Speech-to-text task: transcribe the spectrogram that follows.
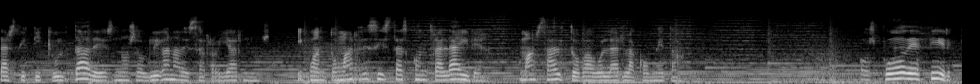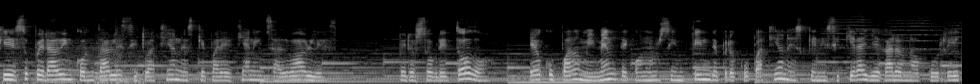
Las dificultades nos obligan a desarrollarnos y cuanto más resistas contra el aire, más alto va a volar la cometa. Os puedo decir que he superado incontables situaciones que parecían insalvables, pero sobre todo he ocupado mi mente con un sinfín de preocupaciones que ni siquiera llegaron a ocurrir.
